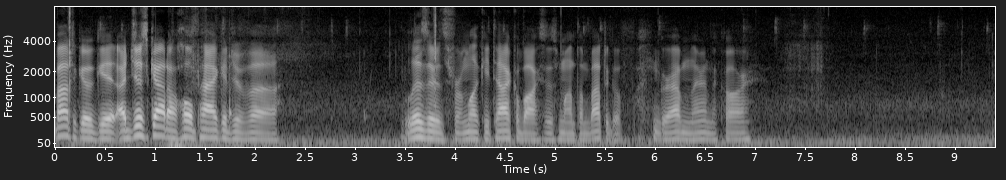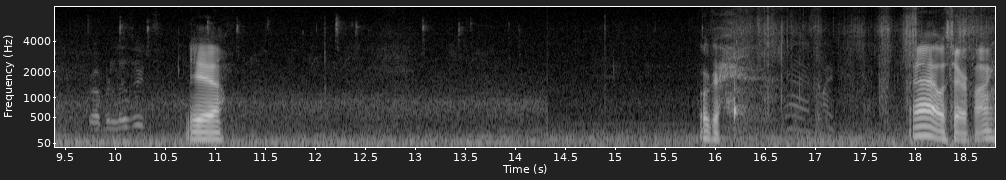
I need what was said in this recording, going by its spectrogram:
About to go get. I just got a whole package of uh, lizards from Lucky Tackle Box this month. I'm about to go grab them there in the car. Rubber lizards? Yeah. Okay. That was terrifying.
